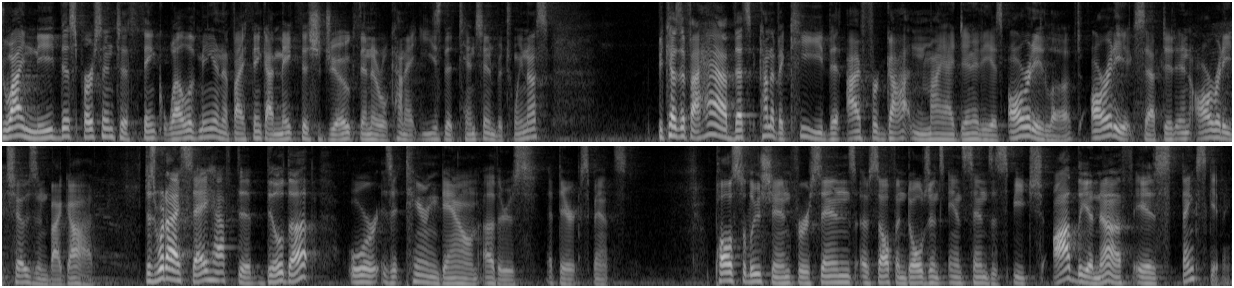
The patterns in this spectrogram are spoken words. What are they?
do I need this person to think well of me? And if I think I make this joke, then it'll kind of ease the tension between us? Because if I have, that's kind of a key that I've forgotten my identity is already loved, already accepted, and already chosen by God. Does what I say have to build up, or is it tearing down others at their expense? Paul's solution for sins of self indulgence and sins of speech, oddly enough, is thanksgiving.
